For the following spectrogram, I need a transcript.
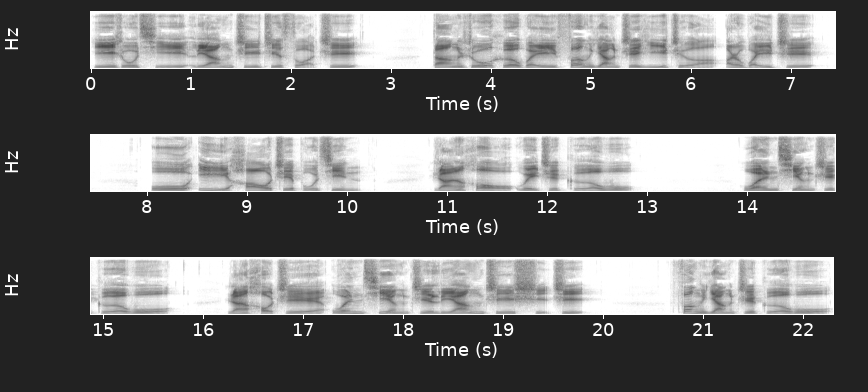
一如其良知之所知，当如何为奉养之仪者而为之，无一毫之不尽。然后谓之格物，温庆之格物，然后至温庆之良知始至，奉养之格物，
